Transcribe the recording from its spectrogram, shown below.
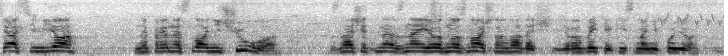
Ця сім'я не принесла нічого, значить з нею однозначно треба робити якісь маніпуляції.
